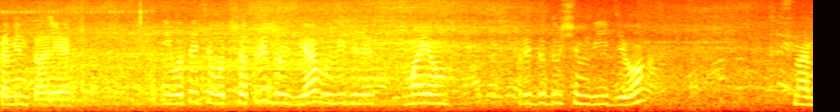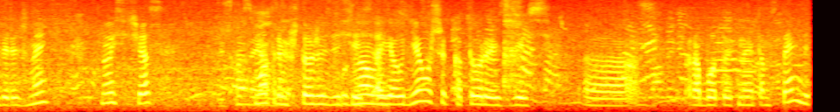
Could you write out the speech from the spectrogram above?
в комментариях. И вот эти вот шатры, друзья, вы видели в моем предыдущем видео с набережной. Ну и сейчас посмотрим, что же здесь Узнала есть. я у девушек, которые здесь э, работают на этом стенде.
